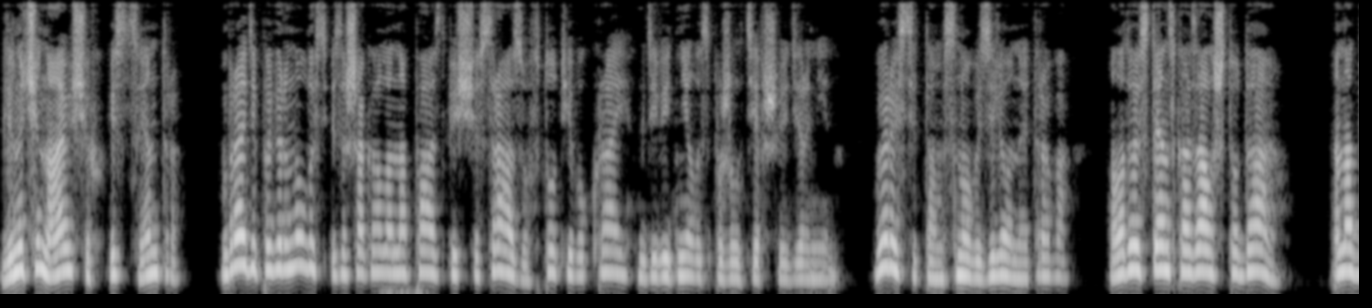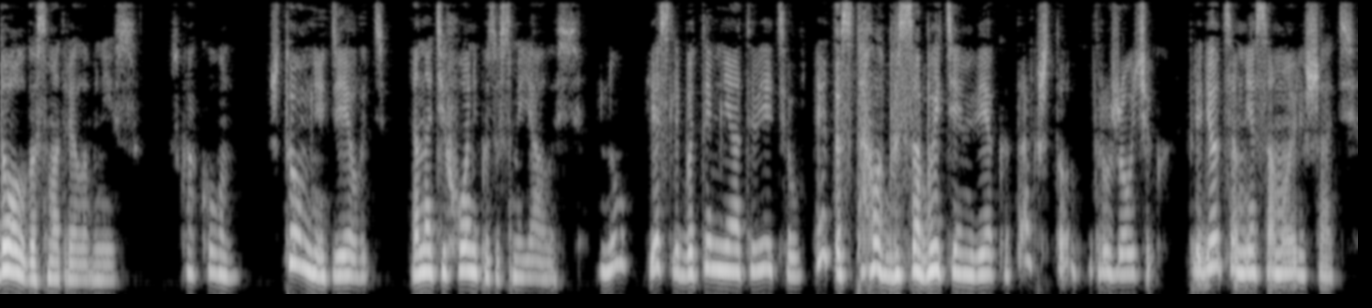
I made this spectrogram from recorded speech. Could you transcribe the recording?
для начинающих из центра. Бради повернулась и зашагала на пастбище сразу в тот его край, где виднелась пожелтевшая дернина. Вырастет там снова зеленая трава. Молодой Стэн сказал, что да. Она долго смотрела вниз. Скакун, что мне делать? Она тихонько засмеялась. Ну, если бы ты мне ответил, это стало бы событием века. Так что, дружочек, придется мне самой решать.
